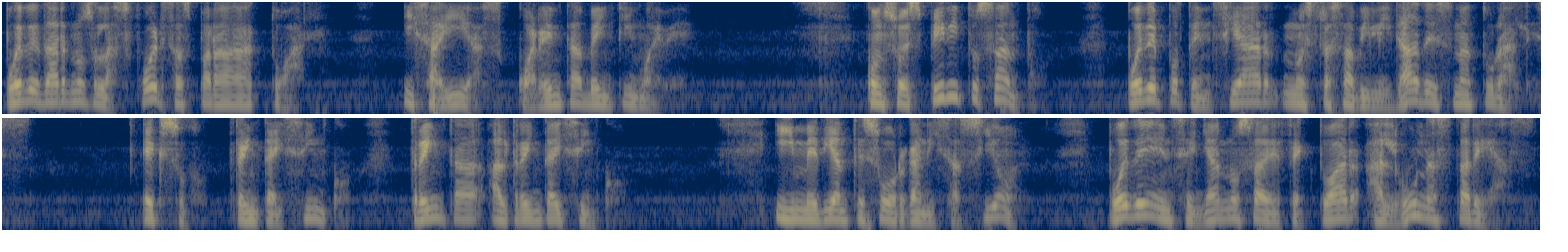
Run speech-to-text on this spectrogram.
puede darnos las fuerzas para actuar. Isaías 40:29. Con su Espíritu Santo, puede potenciar nuestras habilidades naturales. Éxodo 35, 30 al 35. Y mediante su organización, puede enseñarnos a efectuar algunas tareas.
